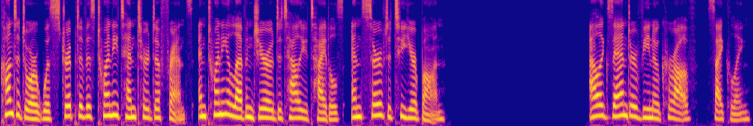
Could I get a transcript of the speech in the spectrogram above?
Contador was stripped of his 2010 Tour de France and 2011 Giro d'Italia titles and served a two year ban. Alexander Vinokourov, Cycling,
